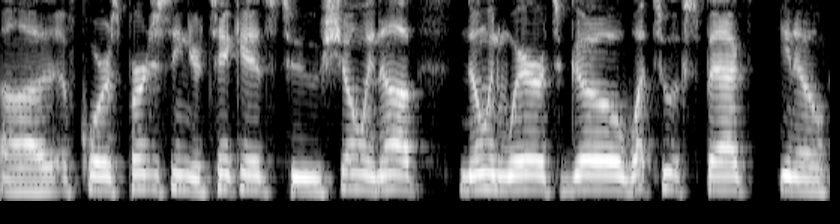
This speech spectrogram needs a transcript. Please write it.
uh, of course, purchasing your tickets to showing up, knowing where to go, what to expect, you know,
